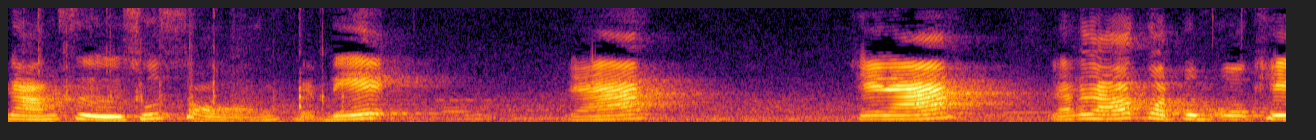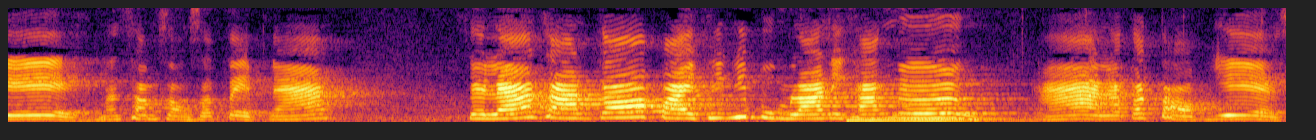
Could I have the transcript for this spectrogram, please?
หนังสือชุด 2 แบบนี้นะโอเคนะ แล้วอาจารย์ก็กดปุ่มโอเค มันทำสองสเต็ปนะ เสร็จแล้วอาจารย์ก็ไปคลิกที่ปุ่มรันอีกครั้งหนึ่งอ่าแล้วก็ตอบ yes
